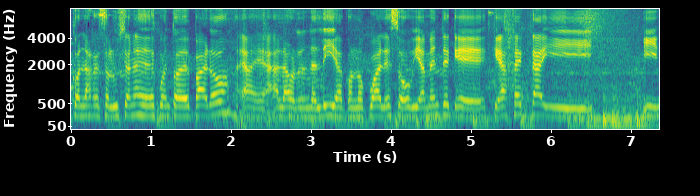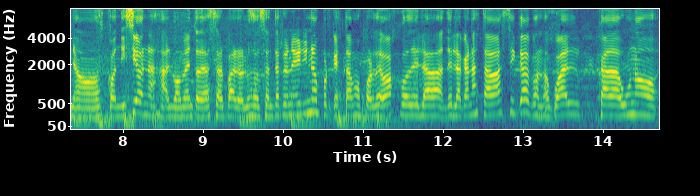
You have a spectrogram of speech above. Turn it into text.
con las resoluciones de descuento de paro eh, a, la orden del día, con lo cual eso obviamente que, afecta y, nos condiciona al momento de hacer paro los docentes renegrinos porque estamos por debajo de la, de la canasta básica, con lo cual cada uno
